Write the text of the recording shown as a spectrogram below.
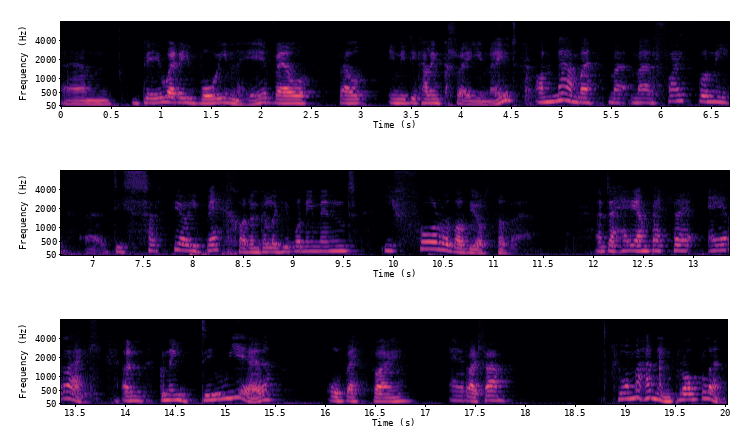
um, byw er ei fwy ni fel, fel i ni wedi cael ein creu i wneud, ond na, mae'r mae, mae, ffaith bod ni wedi uh, syrthio i bechod yn golygu bod ni'n mynd i ffwrdd oddi wrtho fe yn deheu am bethau eraill, yn gwneud diwiau o bethau eraill. A Chwa mae hynny'n broblem.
